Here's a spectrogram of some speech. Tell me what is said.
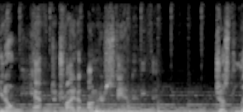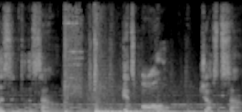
You don't have to try to understand anything. Just listen to the sound. It's all just sound.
